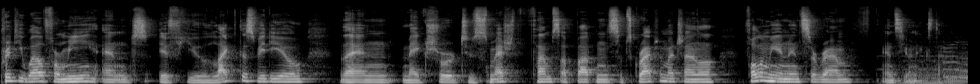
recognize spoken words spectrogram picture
pretty well for me and if you like this video then make sure to smash the thumbs up button, subscribe to my channel, follow me on Instagram and see you next time.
